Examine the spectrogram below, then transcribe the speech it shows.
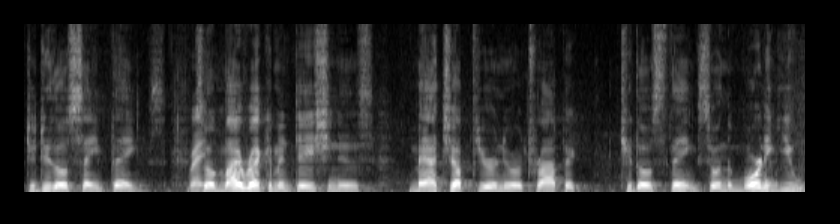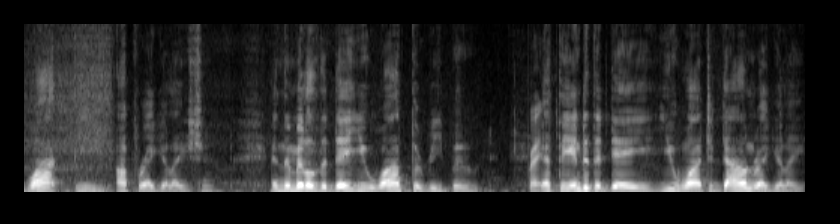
to do those same things. Right. So my recommendation is match up your neurotropic to those things. So in the morning, you want the upregulation. In the middle of the day, you want the reboot. Right. At the end of the day, you want to downregulate.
